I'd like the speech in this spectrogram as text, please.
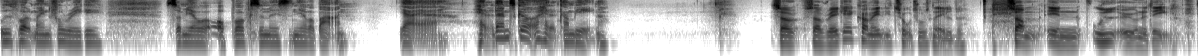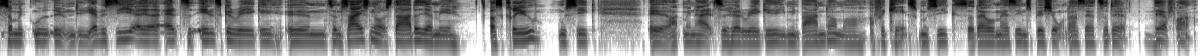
udfolde mig inden for reggae, som jeg var opvokset med, siden jeg var barn. Jeg er halv dansker og halv gambianer. Så, så reggae kom ind i 2011 som en udøvende del. som en udøvende. Jeg vil sige, at jeg altid elsker reggae. Øhm, som 16 år startede jeg med at skrive musik, øh, men har altid hørt reggae i min barndom og afrikansk musik, så der er jo masser af inspiration, der har sat sig der, mm. derfra.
